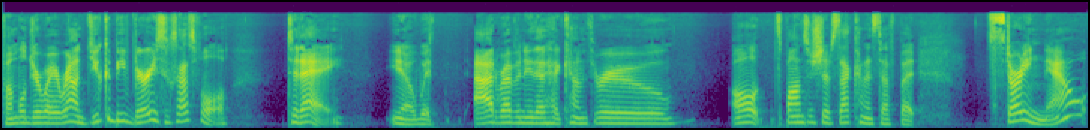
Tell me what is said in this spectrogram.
fumbled your way around, you could be very successful today, you know, with ad revenue that had come through, all sponsorships, that kind of stuff. But starting now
